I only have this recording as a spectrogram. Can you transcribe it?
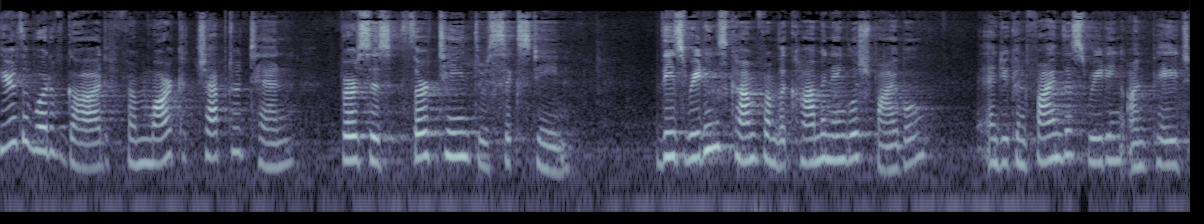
Hear the word of God from Mark chapter 10, verses 13 through 16. These readings come from the Common English Bible, and you can find this reading on page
